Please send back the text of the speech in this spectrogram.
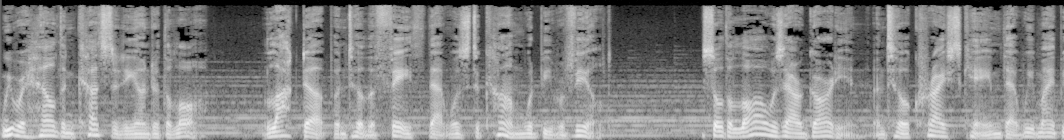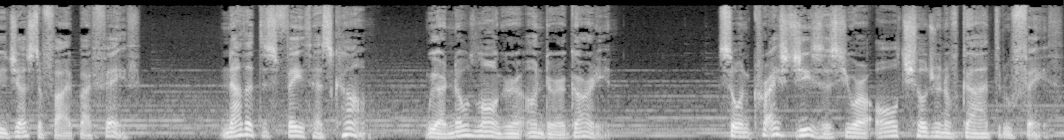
we were held in custody under the law, locked up until the faith that was to come would be revealed. So the law was our guardian until Christ came that we might be justified by faith. Now that this faith has come, we are no longer under a guardian. So in Christ Jesus, you are all children of God through faith.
